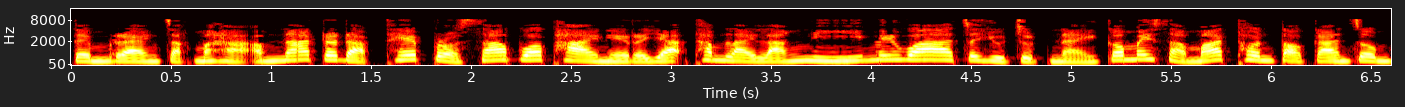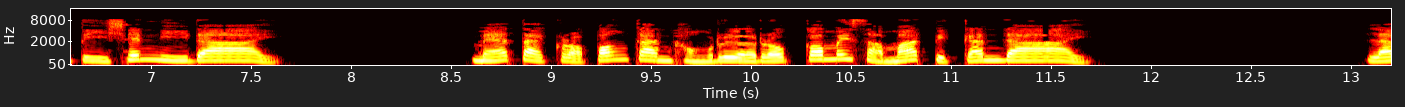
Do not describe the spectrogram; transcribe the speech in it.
เต็มแรงจากมหาอำนาจระดับเทพโปรดทราบว่าภายในระยะทำลายล้างนี้ไม่ว่าจะอยู่จุดไหนก็ไม่สามารถทนต่อการโจมตีเช่นนี้ได้ แม้แต่กรอบป้องกันของเรือรบก็ไม่สามารถปิดกั้นได้ และ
